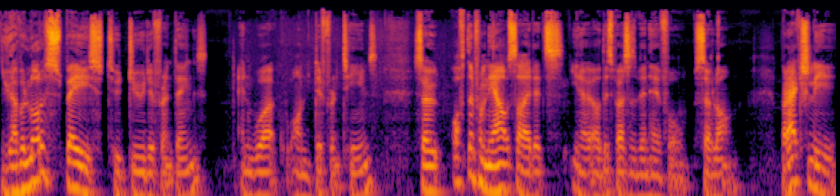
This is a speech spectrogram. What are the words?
you have a lot of space to do different things and work on different teams. So often from the outside, it's you know, oh, this person's been here for so long, but actually,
